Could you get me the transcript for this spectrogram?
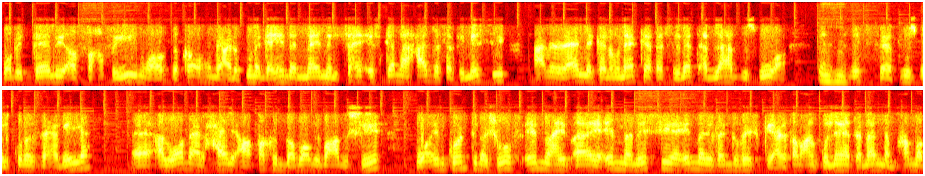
وبالتالي الصحفيين وأصدقائهم يعرفون جيدا من الفائز كما حدث في ميسي على الأقل كان هناك تسريبات قبلها بأسبوع. مهم. ميسي سيفوز بالكرة الذهبية. آه، الوضع الحالي أعتقد ضبابي بعض الشيء. وإن كنت بشوف إنه هيبقى يا إما ميسي يا إما ليفاندوفسكي. يعني طبعا كلنا نتمنى محمد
